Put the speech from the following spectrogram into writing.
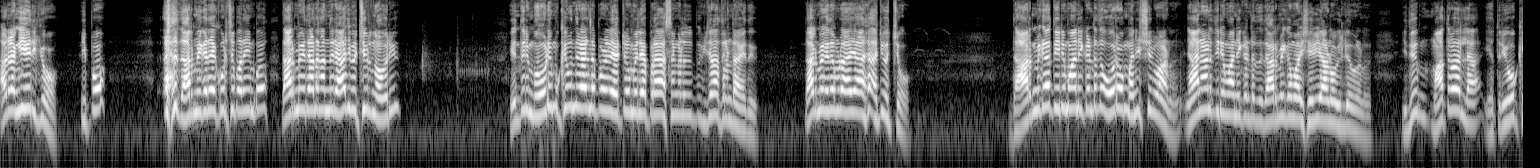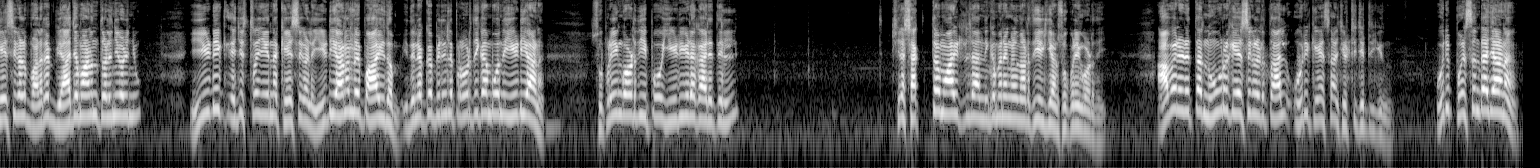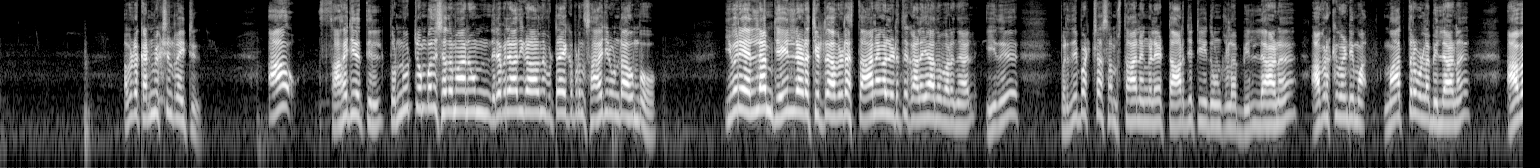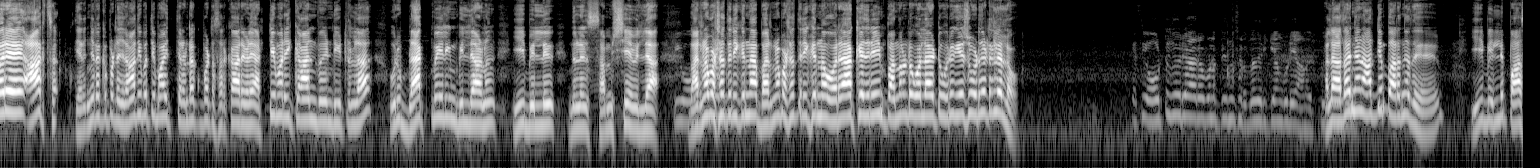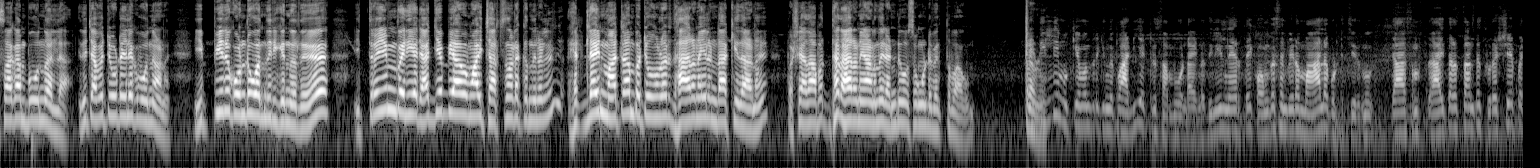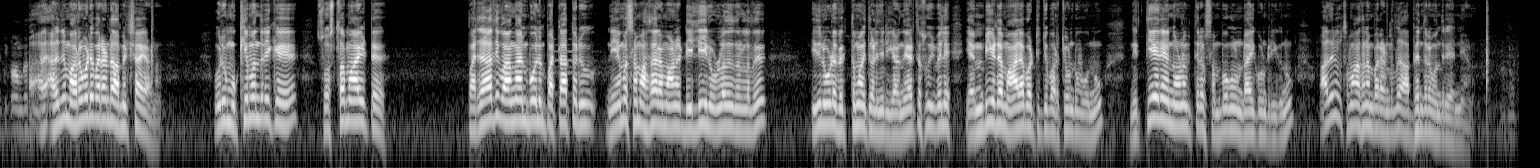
അവരംഗീകരിക്കുമോ ഇപ്പോൾ ധാർമ്മികതയെക്കുറിച്ച് പറയുമ്പോൾ ധാർമ്മികതയാണെങ്കിൽ അന്ന് രാജിവെച്ചിരുന്നു അവർ എന്തിനും മോഡി മുഖ്യമന്ത്രി ആയിരുന്നപ്പോഴേ ഏറ്റവും വലിയ പ്രയാസങ്ങൾ ഗുജറാത്തിലുണ്ടായത്? ധാർമ്മികത നമ്മൾ രാജിവെച്ചോ? ധാർമ്മികത തീരുമാനിക്കേണ്ടത് ഓരോ മനുഷ്യരുമാണ്. ഞാനാണ് തീരുമാനിക്കേണ്ടത് ധാർമ്മികമായി ശരിയാണോ ഇല്ലയോ എന്നുള്ളത് ഇത് മാത്രമല്ല എത്രയോ കേസുകൾ വളരെ വ്യാജമാണെന്ന് തെളിഞ്ഞു കഴിഞ്ഞു. ഇ ഡി രജിസ്റ്റർ ചെയ്യുന്ന കേസുകൾ ഇ ഡി ആണല്ലോ ഇപ്പോൾ ആയുധം. ഇതിനൊക്കെ പിന്നിൽ പ്രവർത്തിക്കാൻ പോകുന്ന ഇ ഡി ആണ്. സുപ്രീം കോടതി ഇപ്പോൾ ഇ ഡിയുടെ കാര്യത്തിൽ ചില ശക്തമായിട്ടുള്ള നിഗമനങ്ങൾ നടത്തിയിരിക്കുകയാണ് സുപ്രീം കോടതി അവരെടുത്ത നൂറ് കേസുകൾ എടുത്താൽ ഒരു കേസാണ് ശിക്ഷിച്ചിട്ടിരിക്കുന്നത് ഒരു പെർസെന്റേജാണ് അവരുടെ കൺവിക്ഷൻ റേറ്റ് ആ സാഹചര്യത്തിൽ തൊണ്ണൂറ്റൊമ്പത് ശതമാനവും നിരപരാധികളാണെന്ന് വിട്ടയക്കപ്പെടുന്ന സാഹചര്യം ഉണ്ടാകുമ്പോൾ ഇവരെ എല്ലാം ജയിലിലടച്ചിട്ട് അവരുടെ സ്ഥാനങ്ങൾ എടുത്ത് കളയാന്ന് പറഞ്ഞാൽ ഇത് പ്രതിപക്ഷ സംസ്ഥാനങ്ങളെ ടാർഗറ്റ് ചെയ്തുകൊണ്ടുള്ള ബില്ലാണ്. അവർക്ക് വേണ്ടി മാത്രമുള്ള ബില്ലാണ്. അവരെ ആ തിരഞ്ഞെടുക്കപ്പെട്ട ജനാധിപത്യമായി തിരഞ്ഞെടുക്കപ്പെട്ട സർക്കാരുകളെ അട്ടിമറിക്കാൻ വേണ്ടിയിട്ടുള്ള ഒരു ബ്ലാക്ക് മെയിലിംഗ് ബില്ലാണ് ഈ ബില്ല് എന്നുള്ള സംശയമില്ല. ഭരണപക്ഷത്തിരിക്കുന്ന ഭരണപക്ഷത്തിരിക്കുന്ന ഒരാൾക്കെതിരെയും പന്ത്രണ്ട് കൊല്ലമായിട്ട് ഒരു കേസ് കൊടുത്തിട്ടില്ലല്ലോ അല്ല അതാ ഞാൻ ആദ്യം പറഞ്ഞത്. ഈ ബില്ല് പാസ്സാകാൻ പോകുന്നതല്ല. ഇത് ചവറ്റുകൂട്ടയിലേക്ക് പോകുന്നതാണ്. ഇപ്പം ഇത് കൊണ്ടുവന്നിരിക്കുന്നത് ഇത്രയും വലിയ രാജ്യവ്യാപകമായി ചർച്ച നടക്കുന്നതിന് ഹെഡ്ലൈൻ മാറ്റാൻ പറ്റുമോ എന്നുള്ളൊരു ധാരണയിൽ ഉണ്ടാക്കിയതാണ്. പക്ഷേ അത് അബദ്ധ ധാരണയാണെന്ന് രണ്ട് ദിവസം കൊണ്ട് വ്യക്തമാകും. ദില്ലി മുഖ്യമന്ത്രിക്ക് ഇന്ന് ഇപ്പോൾ അടിയേറ്റൊരു സംഭവം ഉണ്ടായിട്ടുണ്ട്. ദില്ലിയിൽ നേരത്തെ കോൺഗ്രസ് എം പിയുടെ മാല പൊട്ടിച്ചിരുന്നു. തലസ്ഥാനത്തെ സുരക്ഷയെ പറ്റി കോൺഗ്രസ് അതിന് മറുപടി പറയേണ്ടത് അമിത്ഷായാണ് ഒരു മുഖ്യമന്ത്രിക്ക് സ്വസ്ഥമായിട്ട് പരാതി വാങ്ങാൻ പോലും പറ്റാത്തൊരു നിയമസമാധാനമാണ് ഡൽഹിയിലുള്ളത് എന്നുള്ളത് ഇതിലൂടെ വ്യക്തമായി തെളിഞ്ഞിരിക്കുകയാണ്. നേരത്തെ സൂചിപ്പിലെ എം പിയുടെ മാല പൊട്ടിച്ച് പറിച്ചുകൊണ്ട് പോകുന്നു നിത്യേന എന്നോണം ഇത്തരം സംഭവങ്ങൾ ഉണ്ടായിക്കൊണ്ടിരിക്കുന്നു. അതിന് സമാധാനം പറയേണ്ടത് ആഭ്യന്തരമന്ത്രി തന്നെയാണ്.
